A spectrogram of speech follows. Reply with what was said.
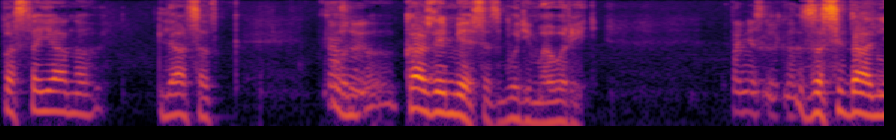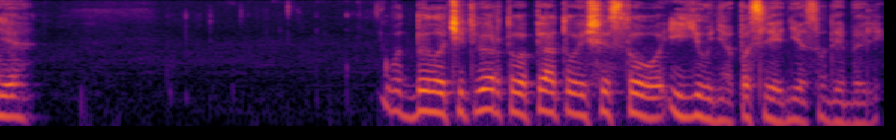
постоянно длятся, каждый, каждый месяц, будем говорить. По несколько. Заседание. Вот было 4, 5 и 6 июня последние суды были.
